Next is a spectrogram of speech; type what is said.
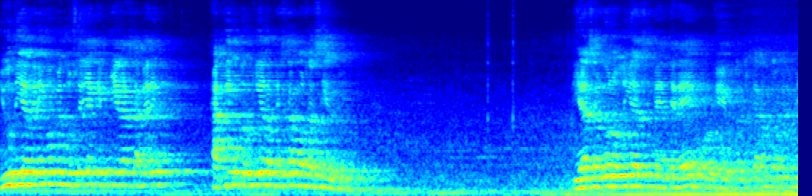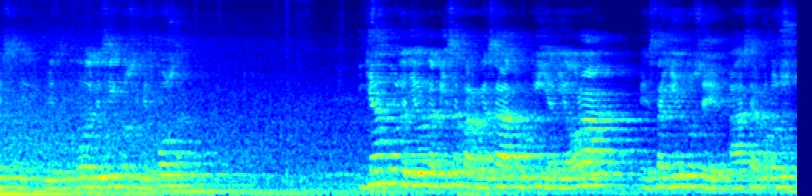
Y un día me dijo, me gustaría que quieras saber aquí en Turquía lo que estamos haciendo. Y hace algunos días me enteré porque platicaron con mis, uno de mis hijos y mi esposa. Y ya no le dieron la visa para regresar a Turquía y ahora está yéndose hace algunos,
